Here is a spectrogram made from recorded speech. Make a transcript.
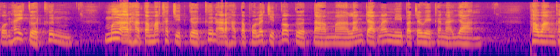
ผลให้เกิดขึ้น เมื่ออรหัตมรัคจิตเกิดขึ้นอรหัตผลจิตก็เกิดตามมา หลังจากนั้นมีปัจเจกขณะยานภวังข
